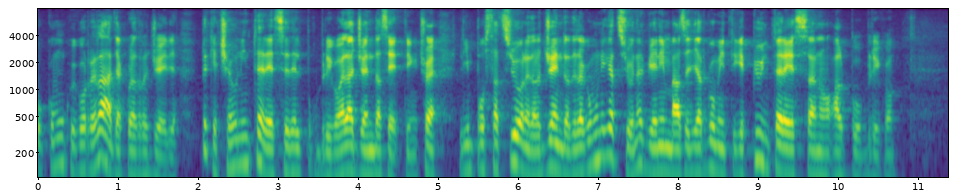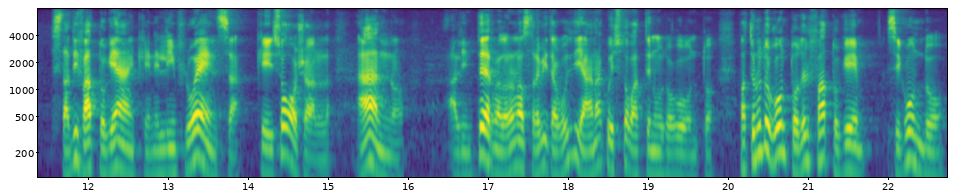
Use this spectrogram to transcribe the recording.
o comunque correlati a quella tragedia, perché c'è un interesse del pubblico, è l'agenda setting, cioè l'impostazione dell'agenda della comunicazione avviene in base agli argomenti che più interessano al pubblico. Sta di fatto che anche nell'influenza che i social hanno all'interno della nostra vita quotidiana, questo va tenuto conto. Va tenuto conto del fatto che, secondo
